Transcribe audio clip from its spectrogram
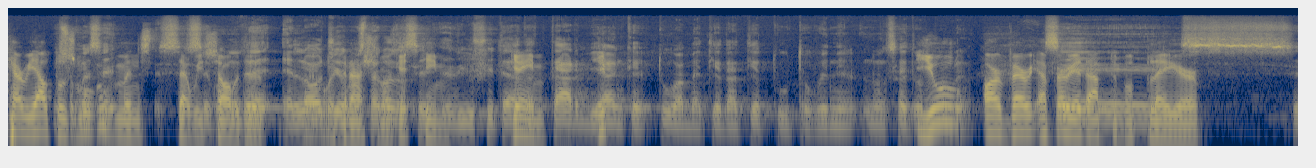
carry out those Insomma, movements se that we saw with the, te with the national cosa team game. You- tu vabbè ti adatti a tutto quindi non sei tu You are very a very Se- adaptable player. se,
